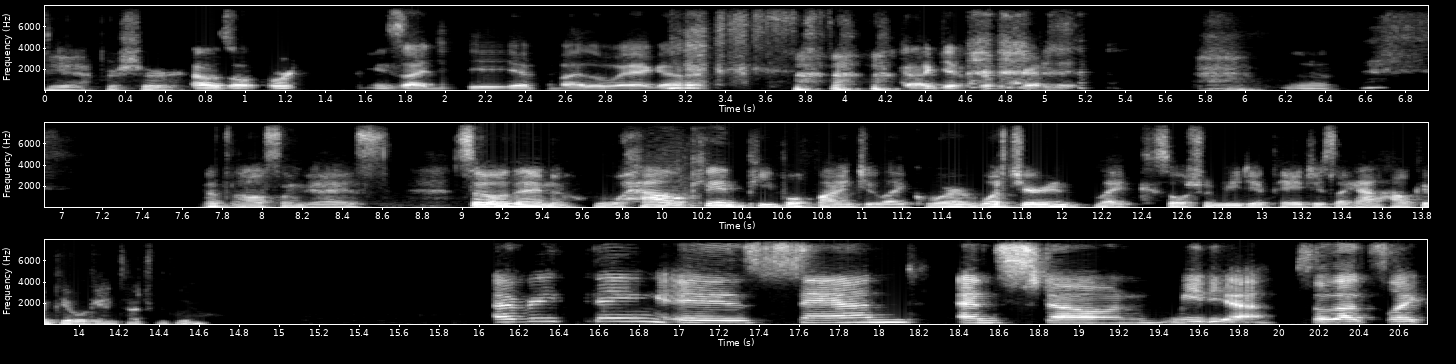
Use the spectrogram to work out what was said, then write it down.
Yeah, for sure. That was all Courtney his idea, by the way. I gotta gotta give her credit. Yeah. That's awesome, guys. So then, how can people find you? Like, where? What's your like social media pages? Like, how, how can people get in touch with you? Everything is Sand and Stone Media. So that's like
